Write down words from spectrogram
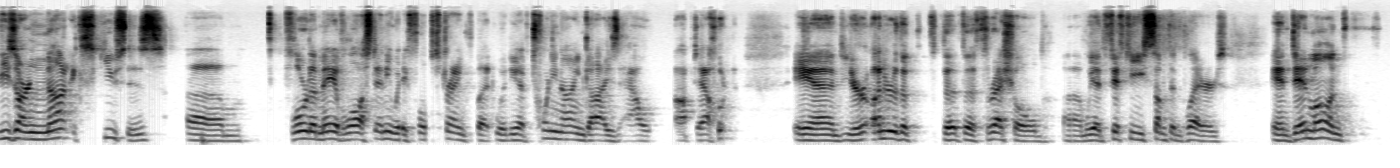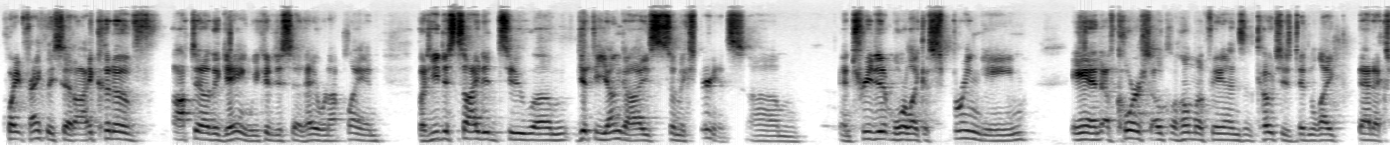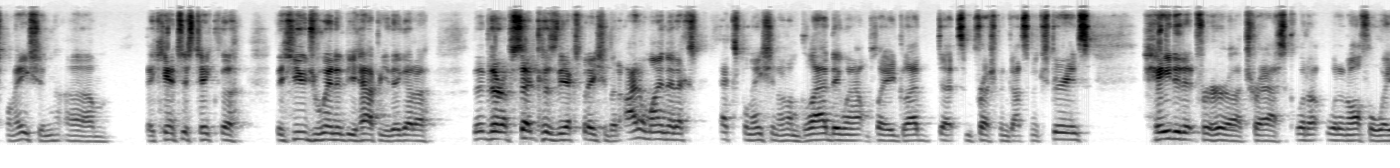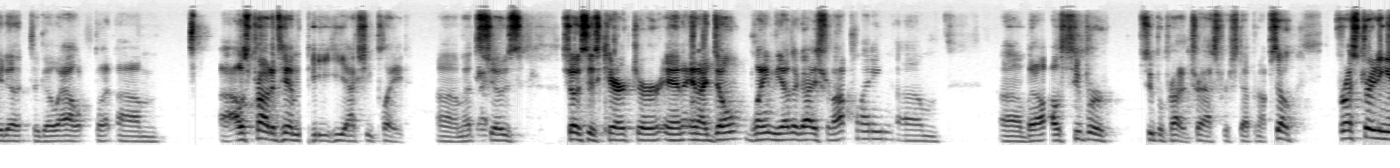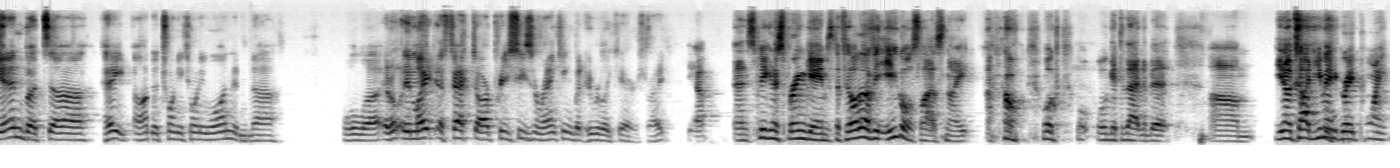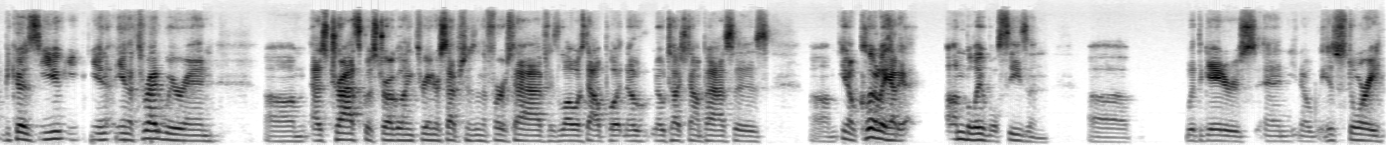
these are not excuses. Um, Florida may have lost anyway, full strength, but when you have 29 guys out, opt out, and you're under the, the, the threshold. Um, we had 50 something players. And Dan Mullen, quite frankly, said, I could have opted out of the game. We could have just said, hey, we're not playing. But he decided to um, get the young guys some experience um, and treated it more like a spring game. And of course, Oklahoma fans and coaches didn't like that explanation. Um, they can't just take the, the huge win and be happy. They got to, they're upset because of the explanation, but I don't mind that ex- explanation. And I'm glad they went out and played. Glad that some freshmen got some experience. Hated it for uh, Trask. What a, what an awful way to, to go out. But um, I was proud of him. He, he actually played. Um, that shows shows his character. And and I don't blame the other guys for not playing. Um, uh, but I, was super super proud of Trask for stepping up. So frustrating end, but uh, hey, on to 2021, and uh, we'll uh, it might affect our preseason ranking, but who really cares, right? Yeah. And speaking of spring games, the Philadelphia Eagles last night. we'll, we'll get to that in a bit. Um, you know, Todd, you made a great point because you, you in a thread we were in, um, as Trask was struggling, three interceptions in the first half, his lowest output, no no touchdown passes. Um, you know, clearly had an unbelievable season uh, with the Gators, and you know his story.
